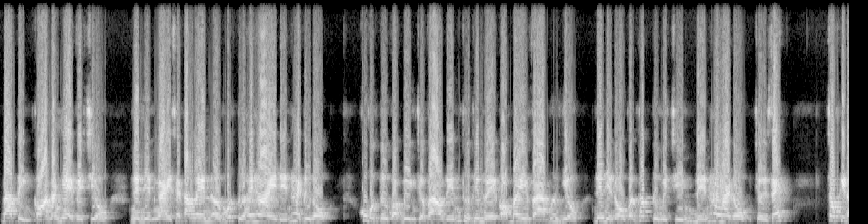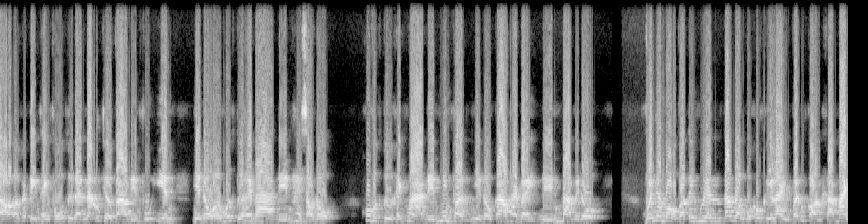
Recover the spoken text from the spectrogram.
ba tỉnh có nắng nhẹ về chiều, nền nhiệt ngày sẽ tăng lên ở mức từ 22 đến 24 độ. Khu vực từ Quảng Bình trở vào đến Thừa Thiên Huế có mây và mưa nhiều nên nhiệt độ vẫn thấp từ 19 đến 22 độ, trời rét. Trong khi đó ở các tỉnh thành phố từ Đà Nẵng trở vào đến Phú Yên, nhiệt độ ở mức từ 23 đến 26 độ. Khu vực từ Khánh Hòa đến Ninh Thuận nhiệt độ cao 27 đến 30 độ. Với Nam Bộ và Tây Nguyên, tác động của không khí lạnh vẫn còn khá mạnh.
